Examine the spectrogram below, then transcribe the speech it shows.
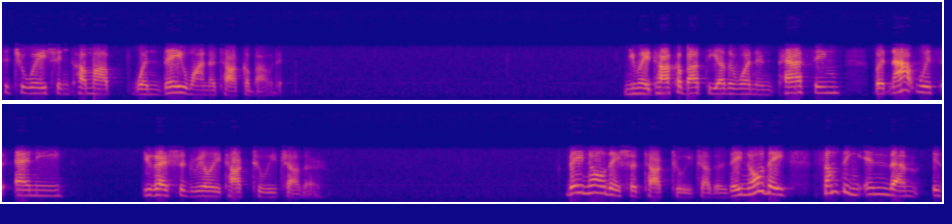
situation come up when they want to talk about it. You may talk about the other one in passing, but not with any, you guys should really talk to each other. They know they should talk to each other. They know they something in them is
